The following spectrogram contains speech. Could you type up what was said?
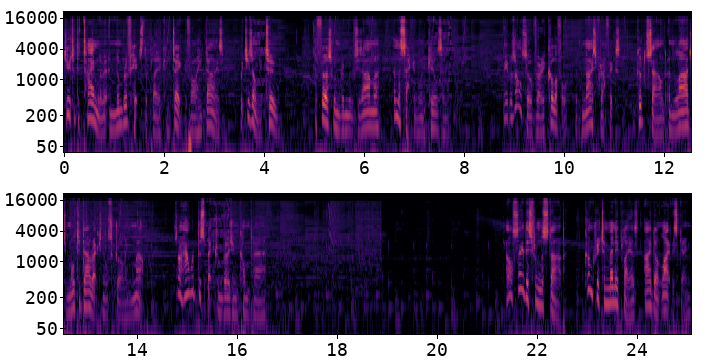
due to the time limit and number of hits the player can take before he dies, which is only two, the first one removes his armour, and the second one kills him. It was also very colourful, with nice graphics, good sound and large multi-directional scrolling map. So how would the Spectrum version compare? I'll say this from the start. Contrary to many players, I don't like this game.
